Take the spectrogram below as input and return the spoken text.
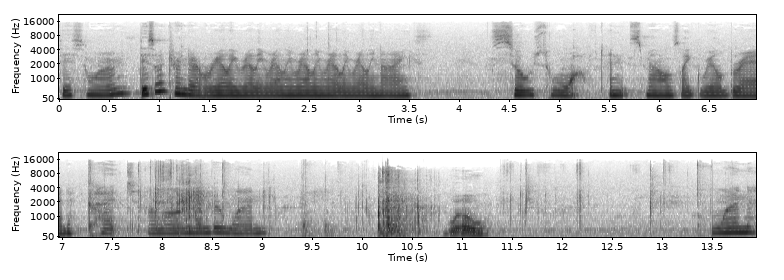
this one. This one turned out really, really, really, really, really, really nice. So soft. And it smells like real bread. Cut along number one. Whoa. One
